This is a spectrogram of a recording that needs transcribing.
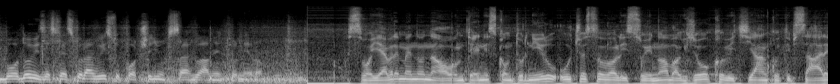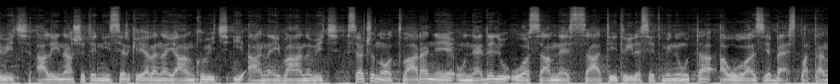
bodovi za svetsku rang listu počinju sa glavnim turnirom. Svojevremeno na ovom teniskom turniru učestvovali su i Novak Đoković, Janko Tipsarević, ali i naše tenisjerke Jelena Janković i Ana Ivanović. Svečano otvaranje je u nedelju u 18 sati i 30 minuta, a ulaz je besplatan.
